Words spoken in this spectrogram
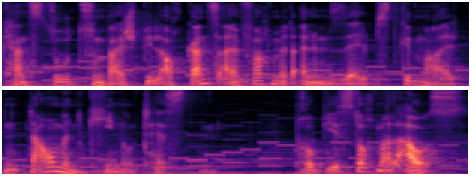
kannst du zum Beispiel auch ganz einfach mit einem selbstgemalten Daumenkino testen. Probier's doch mal aus.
